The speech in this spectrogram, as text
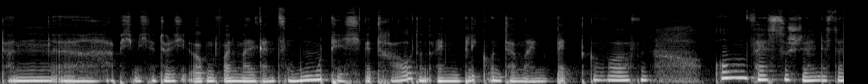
dann äh, habe ich mich natürlich irgendwann mal ganz mutig getraut und einen Blick unter mein Bett geworfen, um festzustellen, dass da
